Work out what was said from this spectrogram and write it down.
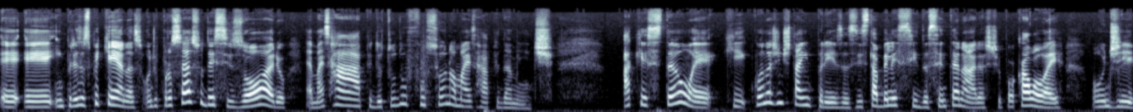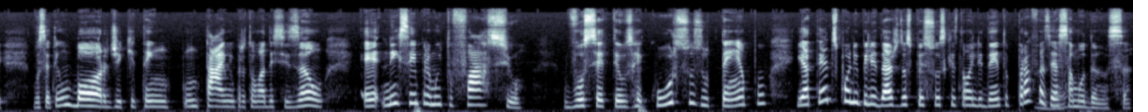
é, é, empresas pequenas, onde o processo decisório é mais rápido, tudo funciona mais rapidamente. A questão é que quando a gente está em empresas estabelecidas, centenárias, tipo a Caloi, onde você tem um board que tem um, time para tomar decisão, é, nem sempre é muito fácil você ter os recursos, o tempo e até a disponibilidade das pessoas que estão ali dentro para fazer uhum. essa mudança.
